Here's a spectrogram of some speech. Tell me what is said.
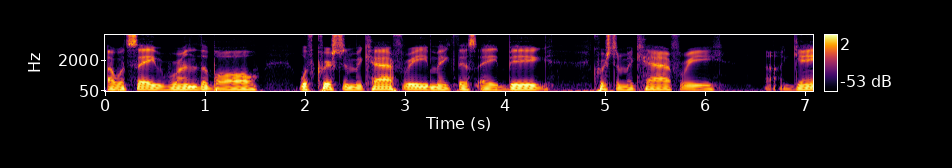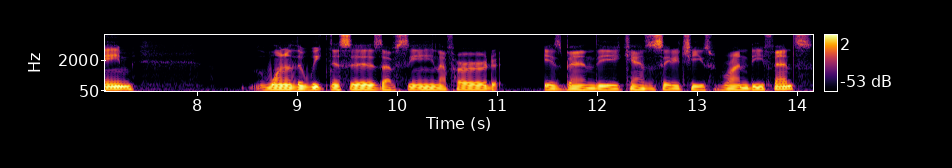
I would say, run the ball with Christian McCaffrey, make this a big Christian McCaffrey uh, game. One of the weaknesses I've seen, I've heard, has been the Kansas City Chiefs run defense.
